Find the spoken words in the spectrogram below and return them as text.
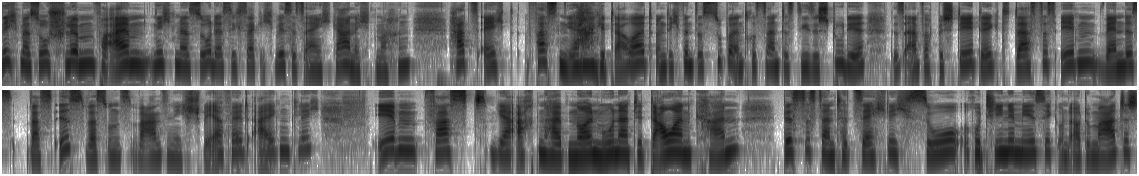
nicht mehr so schlimm, vor allem nicht mehr so, dass ich sage, ich will es jetzt eigentlich gar nicht machen, hat es echt fast ein Jahr gedauert und ich finde es super interessant, dass diese Studie das einfach bestätigt, dass das eben, wenn das was ist, was uns wahnsinnig schwer fällt eigentlich, eben fast ja achteinhalb, neun Monate dauern kann, bis es dann tatsächlich so routinemäßig und automatisch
